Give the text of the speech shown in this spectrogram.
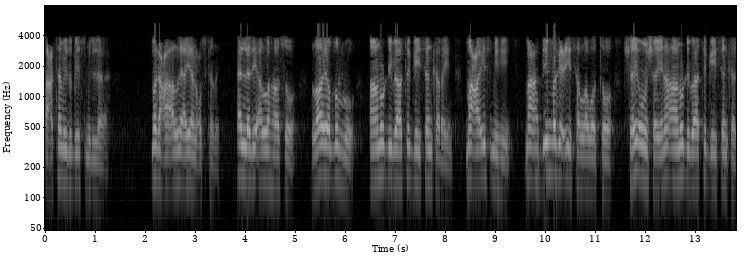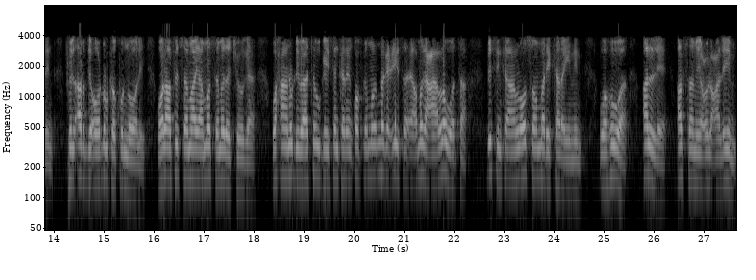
Actamidu biismi illaah magaca alle ayaan cuskaday. Alladii allahaasoo laa yaduru aanu dhibaato geysan karayn maca ismihi ma haddii magaciisa la wato shay-un shayna aanu dhibaato geysan karin fil ardi oo dhulka ku nooli walaa fi samaa'i ama samada jooga. Waxaanu dhibaato u geysan karayn qofka magaciisa magaca la wata bisinka aan loo soo mari karaynin. Wa huwa alle asamiicu alcaliim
